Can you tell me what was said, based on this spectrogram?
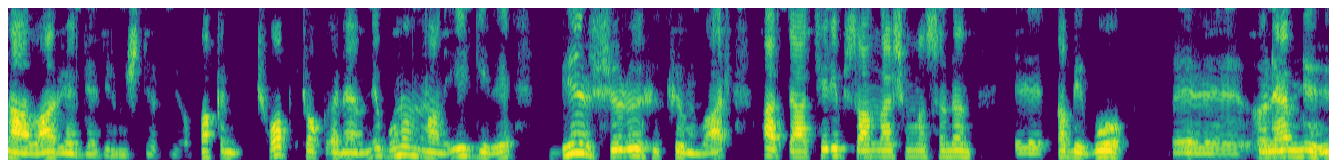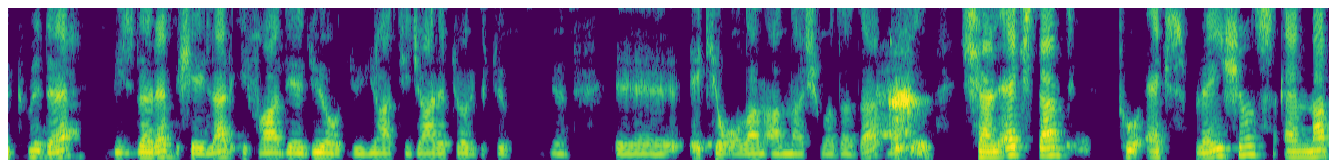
dava reddedilmiştir diyor. Bakın çok çok önemli. Bununla ilgili bir sürü hüküm var. Hatta TRIPS anlaşmasının e, tabii bu e, önemli hükmü de bizlere bir şeyler ifade ediyor. Dünya Ticaret Örgütü'nün e, eki olan anlaşmada da shall extend to expressions and not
